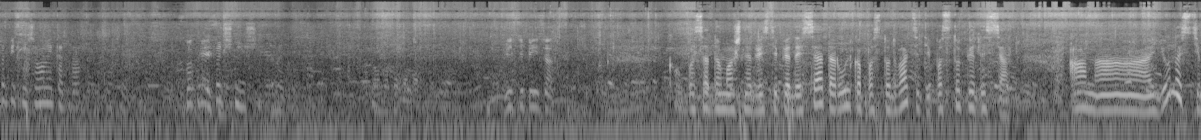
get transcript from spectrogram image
то пізніше, вони така. Точніше. 250. Ковбаса домашня 250, а рулька по 120 і по 150. А на юності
